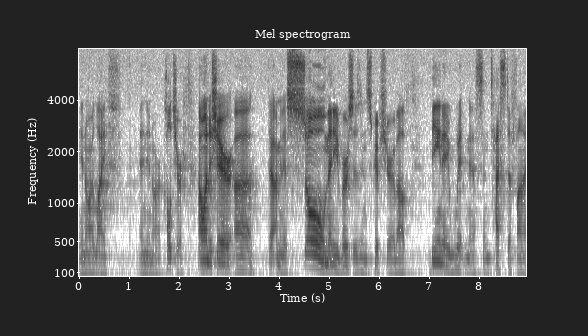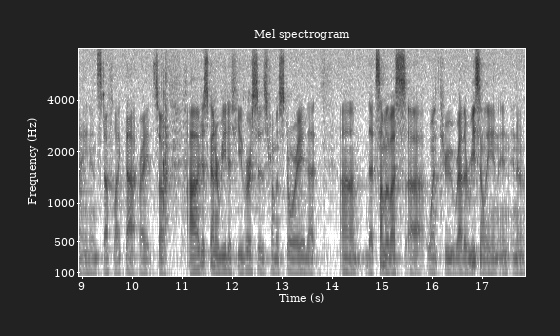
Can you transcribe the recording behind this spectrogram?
in our life and in our culture. I want to share. Uh, I mean, there's so many verses in Scripture about being a witness and testifying and stuff like that, right? So, I'm uh, just going to read a few verses from a story that um, that some of us uh, went through rather recently in, in, in, a,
